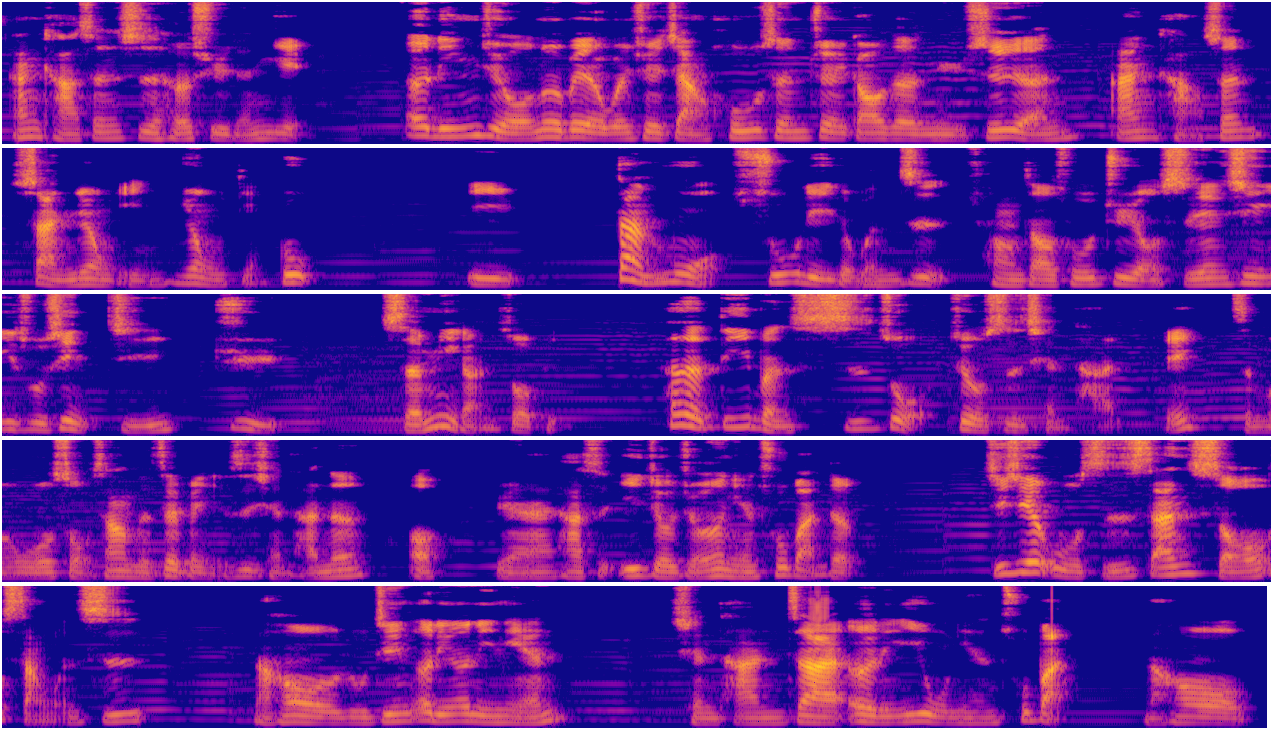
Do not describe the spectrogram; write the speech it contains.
安卡森是何许人也？二零零九诺贝尔文学奖呼声最高的女诗人安卡森，善用引用典故，以淡墨疏离的文字，创造出具有实验性、艺术性及具神秘感的作品。他的第一本诗作就是《浅谈》。诶，怎么我手上的这本也是《浅谈》呢？哦，原来它是一九九二年出版的，集结五十三首散文诗。然后，如今二零二零年，《浅谈》在二零一五年出版。然后，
